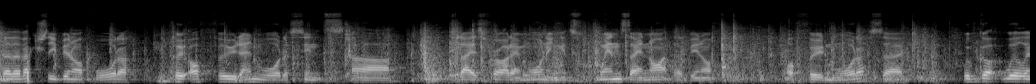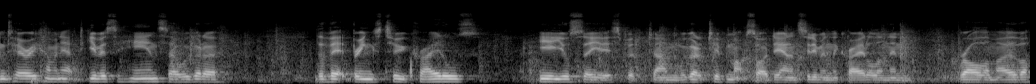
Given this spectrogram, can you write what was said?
So they've actually been off water, off food and water since uh, today's Friday morning. It's Wednesday night they've been off off food and water. So we've got Will and Terry coming out to give us a hand. So we've got a, the vet brings two cradles. Here you'll see this, but um, we've got to tip them upside down and sit them in the cradle and then roll them over.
